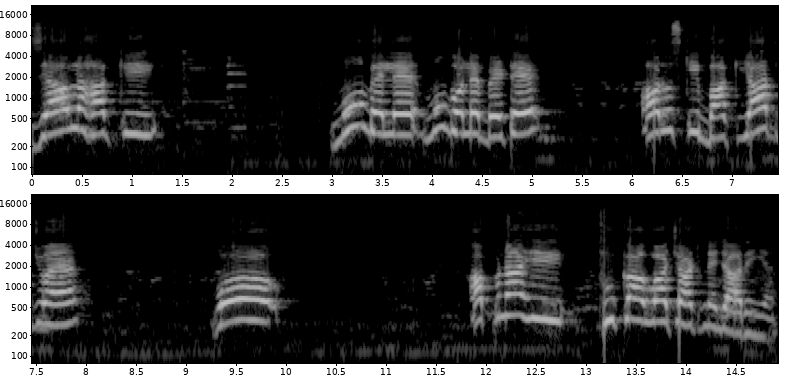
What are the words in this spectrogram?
जियाउल हक की मुँह बेले, मुँह बोले बेटे और उसकी बाकियात जो है, वो अपना ही थूका हुआ चाटने जा रही हैं।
